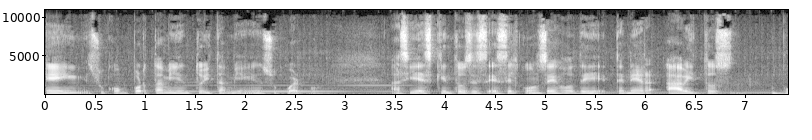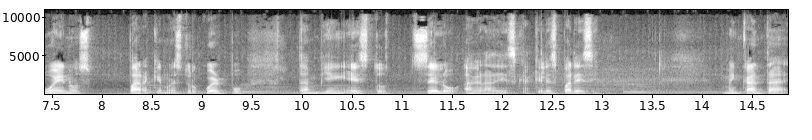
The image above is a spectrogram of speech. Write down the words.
en su comportamiento y también en su cuerpo. Así es que entonces es el consejo de tener hábitos buenos para que nuestro cuerpo también esto se lo agradezca. ¿Qué les parece? Me encanta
